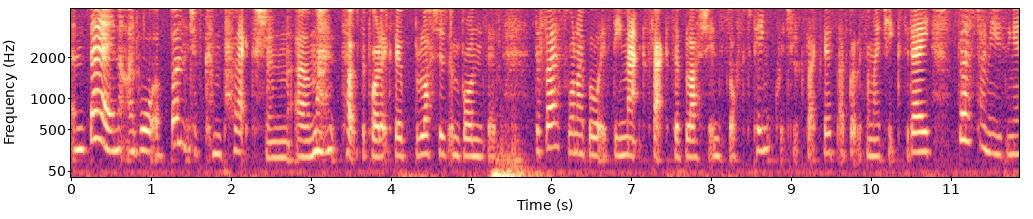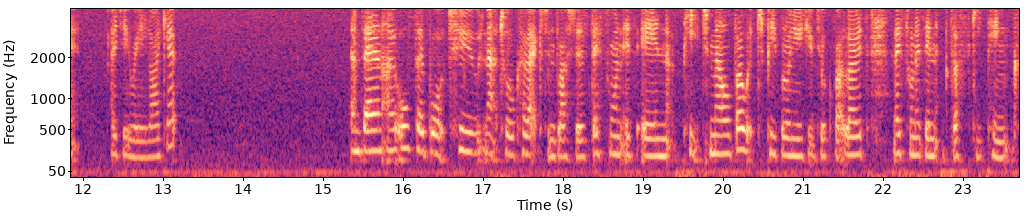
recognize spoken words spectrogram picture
and then I bought a bunch of complexion um, types of products, so blushes and bronzers. The first one I bought is the Max Factor blush in soft pink, which looks like this. I've got this on my cheeks today. First time using it, I do really like it. And then I also bought two natural collection blushes. This one is in Peach Melba, which people on YouTube talk about loads. And this one is in Dusky Pink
